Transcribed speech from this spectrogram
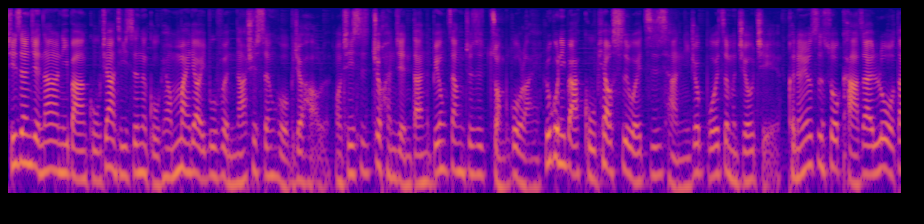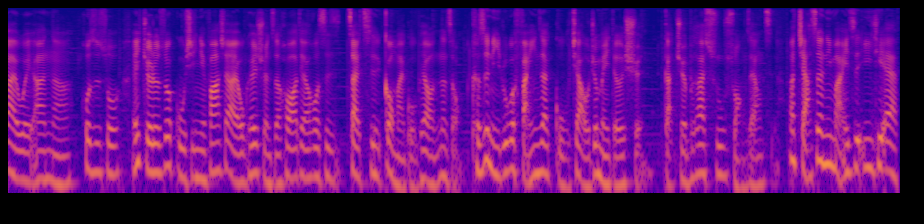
其实很简单啊，你把股价提升的股票卖掉一部分拿去生活不就好了哦？其实就很简单，不用这样就是转不过来。如果你把股票视为资产，你就不会这么纠结，可能又是说卡在落袋为安啊，或是说哎觉得说。股息你发下来，我可以选择花掉，或是再次购买股票那种。可是你如果反映在股价，我就没得选。感觉不太舒爽这样子。那假设你买一支 ETF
